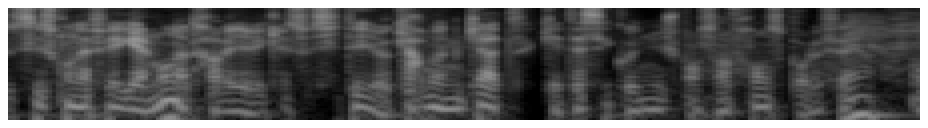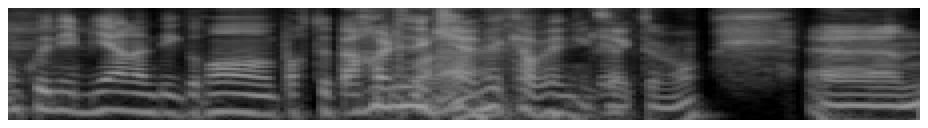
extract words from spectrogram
c'est ce qu'on a fait également. On a travaillé avec la société euh, Carbon 4, qui est assez connue, je pense, en France pour le faire. On connaît bien l'un des grands porte-parole de Carbon 4. Exactement. Euh,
